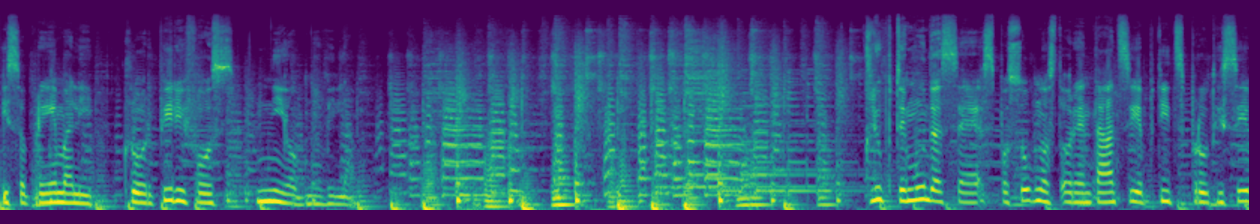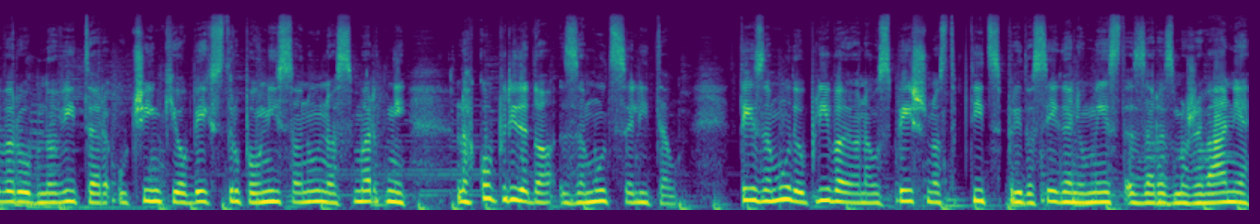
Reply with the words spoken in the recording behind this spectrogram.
ki so prejemali klorpirifos, ni obnovila. Kljub temu, da se sposobnost orientacije ptic proti severu obnovi ter učinki obeh strupov niso nujno smrtni, lahko pride do zamud selitev. Te zamude vplivajo na uspešnost ptic pri doseganju mest za razmoževanje,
